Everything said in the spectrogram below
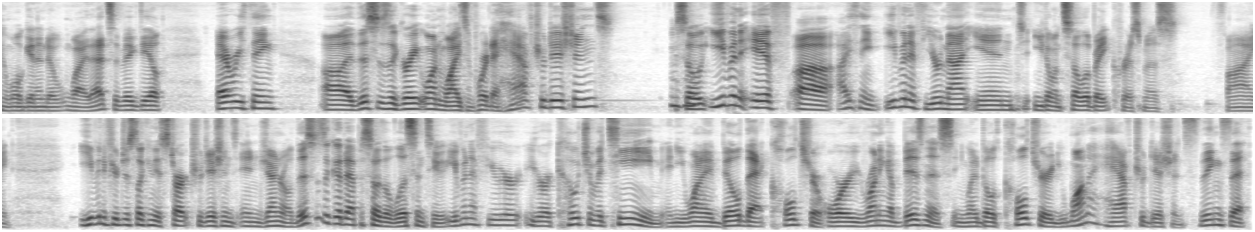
and we'll get into why that's a big deal. Everything. Uh, this is a great one. Why it's important to have traditions. So even if uh, I think even if you're not in, you don't celebrate Christmas, fine. Even if you're just looking to start traditions in general, this is a good episode to listen to. Even if you're you're a coach of a team and you want to build that culture, or you're running a business and you want to build culture, and you want to have traditions, things that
